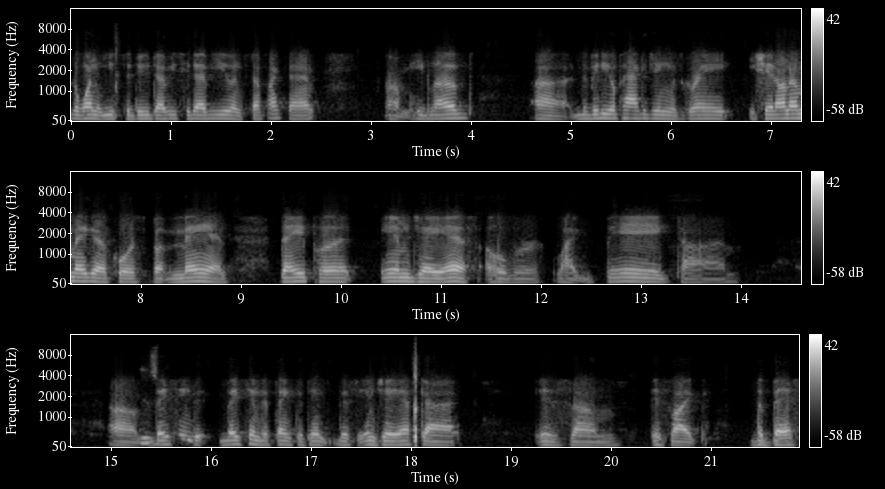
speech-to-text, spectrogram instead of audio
the one that used to do WCW and stuff like that. Um, he loved uh, the video packaging was great. He shit on Omega, of course, but man, they put MJF over like big time. Um, they seem to they seem to think that this MJF guy is um is like the best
